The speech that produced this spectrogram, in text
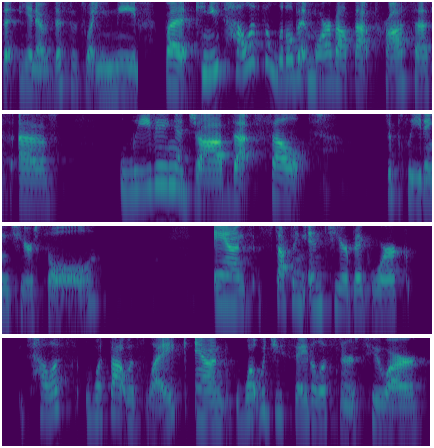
that you know this is what you need but can you tell us a little bit more about that process of leaving a job that felt depleting to your soul and stepping into your big work. Tell us what that was like and what would you say to listeners who are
